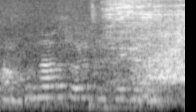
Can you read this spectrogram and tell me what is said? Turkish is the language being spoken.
Tamam bundan sonra bize görüşürüz.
